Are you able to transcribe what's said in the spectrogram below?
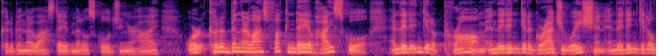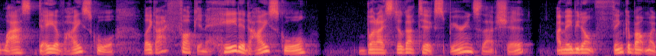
could have been their last day of middle school, junior high, or it could have been their last fucking day of high school. And they didn't get a prom, and they didn't get a graduation, and they didn't get a last day of high school. Like, I fucking hated high school, but I still got to experience that shit. I maybe don't think about my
